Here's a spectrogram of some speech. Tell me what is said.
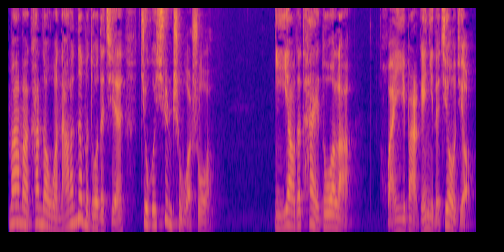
妈妈看到我拿了那么多的钱，就会训斥我说：“你要的太多了，还一半给你的舅舅。”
